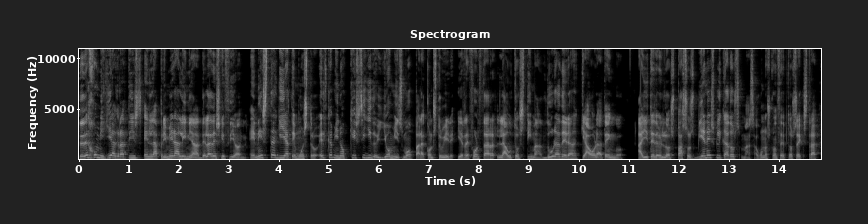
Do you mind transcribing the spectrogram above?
Te dejo mi guía gratis en la primera línea de la descripción. En esta guía te muestro el camino que he seguido yo mismo para construir y reforzar la autoestima duradera que ahora tengo. Allí te doy los pasos bien explicados, más algunos conceptos extra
